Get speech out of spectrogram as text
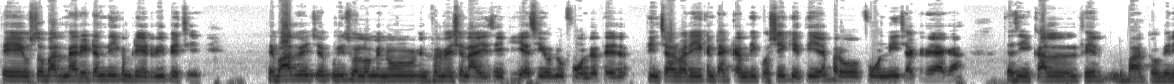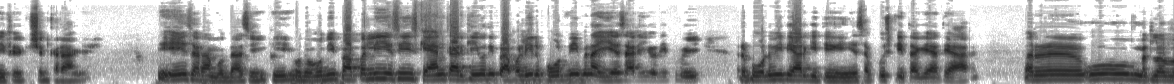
ਤੇ ਉਸ ਤੋਂ ਬਾਅਦ ਮੈਂ ਰਿਟਨ ਦੀ ਕੰਪਲੇਂਟ ਵੀ ਭੇਜੀ। ਤੇ ਬਾਅਦ ਵਿੱਚ ਪੁਲਿਸ ਵੱਲੋਂ ਮੈਨੂੰ ਇਨਫੋਰਮੇਸ਼ਨ ਆਈ ਸੀ ਕਿ ਅਸੀਂ ਉਹਨੂੰ ਫੋਨ ਦੇ ਉੱਤੇ ਤਿੰਨ ਚਾਰ ਵਾਰੀ ਕੰਟੈਕਟ ਕਰਨ ਦੀ ਕੋਸ਼ਿਸ਼ ਕੀਤੀ ਹੈ, ਪਰ ਉਹ ਫੋਨ ਨਹੀਂ ਚੱਕ ਰਿਹਾ ਹੈਗਾ। ਤੇ ਅਸੀਂ ਕੱਲ ਫਿਰ ਦੁਬਾਰਾ ਤੋਂ ਵੈਰੀਫਿਕੇਸ਼ਨ ਕਰਾਂਗੇ। ਤੇ ਇਹ ਸਾਰਾ ਮੁੱਦਾ ਸੀ ਕਿ ਉਦੋਂ ਉਹਦੀ ਪ੍ਰੋਪਰਲੀ ਅਸੀਂ ਸਕੈਨ ਕਰਕੇ ਉਹਦੀ ਪ੍ਰੋਪਰਲੀ ਰਿਪੋਰਟ ਵੀ ਬਣਾਈ ਹੈ ਸਾਰੀ, ਉਹਦੀ ਪੂਰੀ ਰਿਪੋਰਟ ਵੀ ਤਿਆਰ ਕੀਤੀ ਗਈ ਹੈ, ਸਭ ਕੁਝ ਕੀਤਾ ਗਿਆ ਤਿਆਰ। ਪਰ ਉਹ ਮਤਲਬ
